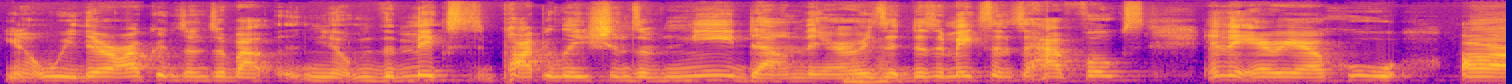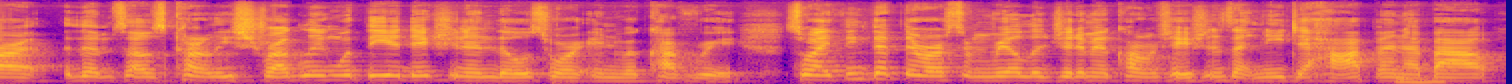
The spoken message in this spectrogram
You know, we there are concerns about you know the mixed populations of need down there. Mm-hmm. Is it does it make sense to have folks in the area who are themselves currently struggling with the addiction and those who are in recovery? So I think that there are some real legitimate conversations that need to happen mm-hmm. about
